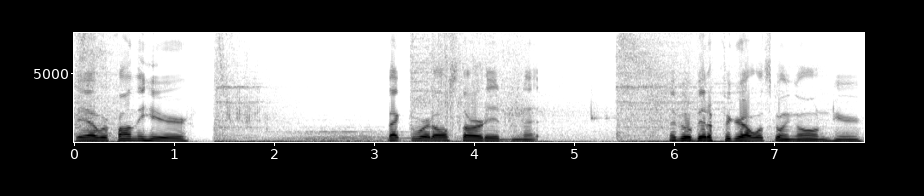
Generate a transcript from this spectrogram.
Yeah, we're finally here. Back to where it all started. And that maybe we'll be able to figure out what's going on here.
